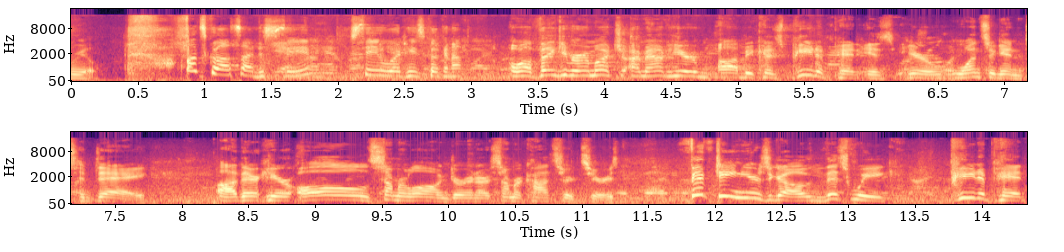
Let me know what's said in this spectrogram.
real. Let's go outside to Steve, see what he's cooking up. Well, thank you very much. I'm out here uh, because Pita Pit is here once again today. Uh, they're here all summer long during our summer concert series. 15 years ago, this week, Pita Pit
